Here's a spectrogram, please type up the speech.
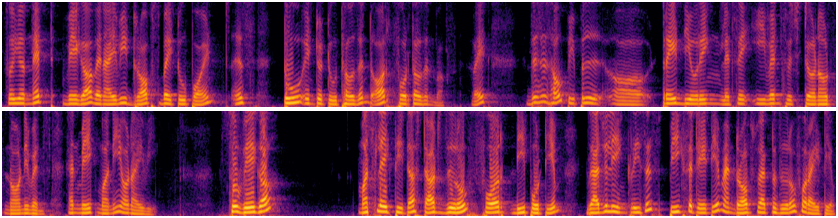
So your net Vega when IV drops by 2 points is 2 into 2000 or 4000 bucks, right? This is how people uh, trade during, let's say, events which turn out non-events and make money on IV. So Vega, much like theta, starts zero for deep OTM gradually increases, peaks at ATM and drops back to zero for ITM.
